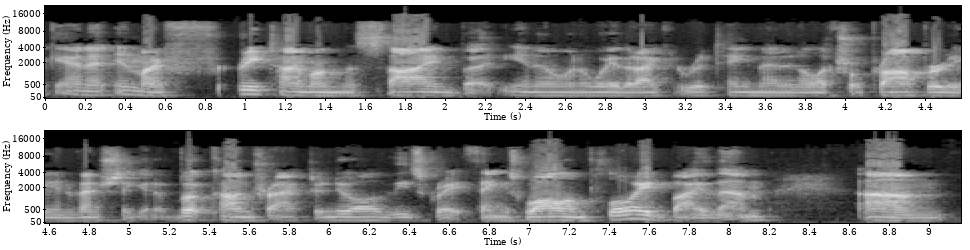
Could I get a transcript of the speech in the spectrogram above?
again in my free time on the side, but you know in a way that I could retain that intellectual property and eventually get a book contract and do all of these great things while employed by them. Um,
